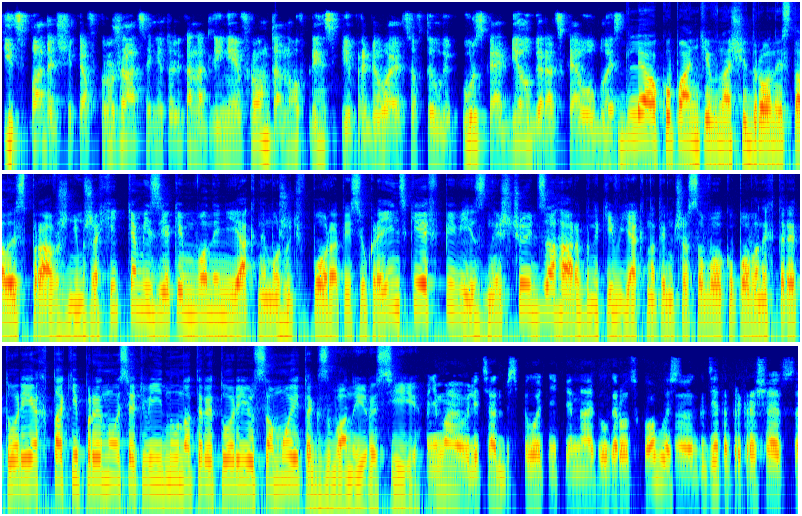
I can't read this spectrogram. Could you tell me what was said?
птиц-падальщиков кружатся не только над линией фронта, но, в принципе, и пробиваются в тылы. Курская, Белгородская область. Для окупантів наші дрони стали справжнім жахіттям, із яким вони ніяк не можуть впоратись. Українські FPV знищують загарбників як на тимчасово окупованих територіях, так і приносять війну на територію самої так званої Росії. Понимаю, летят беспилотники на Белгородскую область. Э, Где-то прекращаются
